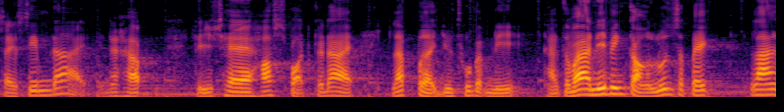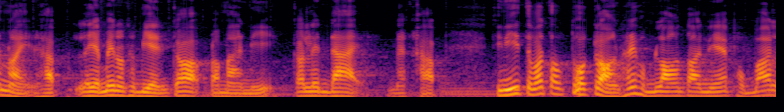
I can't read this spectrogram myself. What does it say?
ใส่ซิมได้นะครับ หรือแชร์ Hotspot ก็ได้ แล้วเปิด YouTube แบบนี้ แต่ว่าอันนี้เป็นกล่องรุ่นสเปคล่างหน่อยนะครับเรายังไม่ลงทะเบียนก็ประมาณนี้ก็เล่นได้นะครับ ทีนี้แต่ว่าตัวกล่องที่ผมลองตอนนี้ ผมว่าห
